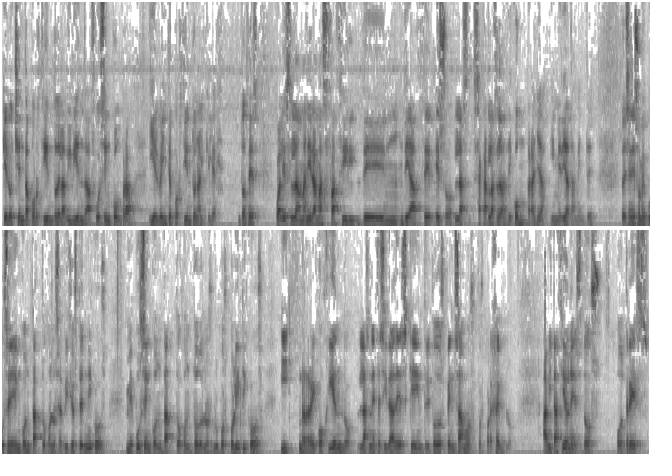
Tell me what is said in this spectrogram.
que el 80% de la vivienda fuese en compra y el 20% en alquiler entonces ¿Cuál es la manera más fácil de, de hacer eso? Las, sacarlas de compra ya, inmediatamente. Entonces en eso me puse en contacto con los servicios técnicos, me puse en contacto con todos los grupos políticos y recogiendo las necesidades que entre todos pensamos, pues por ejemplo, habitaciones dos o tres,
